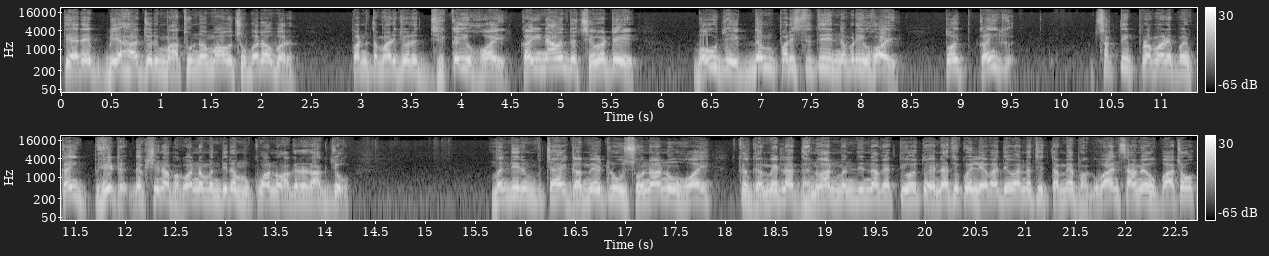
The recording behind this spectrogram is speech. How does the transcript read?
ત્યારે બે હાથ જોડી માથું નમાવો છો, બરાબર. પણ તમારી જોડે જે કંઈ હોય, કંઈ ના હોય તો છેવટે બહુ જ એકદમ પરિસ્થિતિ નબળી હોય, તો કંઈક શક્તિ પ્રમાણે પણ કંઈક ભેટ દક્ષિણા ભગવાનના મંદિરે મૂકવાનો આગ્રહ રાખજો. મંદિર ચાહે ગમે એટલું સોનાનું હોય કે ગમે એટલા ધનવાન મંદિરના વ્યક્તિ હોય તો એનાથી કોઈ લેવા દેવા નથી. તમે ભગવાન સામે ઊભા છો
